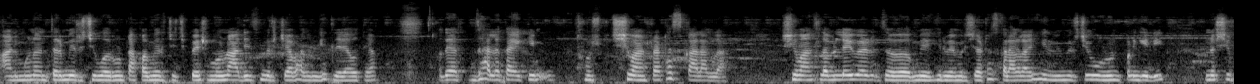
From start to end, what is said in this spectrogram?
आणि मग नंतर मिरचीवरून टाका मिरचीची पेस्ट म्हणून आधीच मिरच्या भाजून घेतलेल्या होत्या. त्यात झालं काय की शिवांशला ठसका लागला. शिवांशला लई वेळ मी- हिरव्या मिरचीचा ठसका लागला आणि हिरवी मिरची उडून पण गेली. नशीब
